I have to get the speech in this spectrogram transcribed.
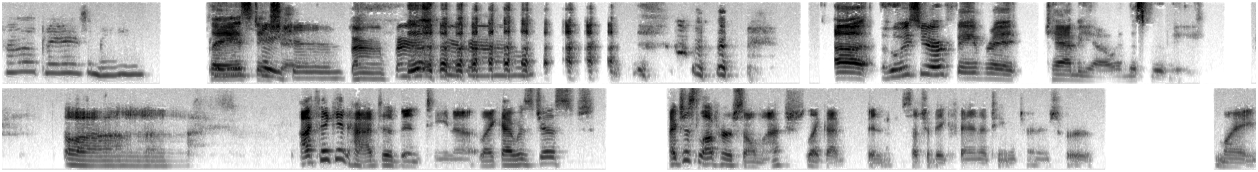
sure plays a mean PlayStation. Bow. uh, who's your favorite cameo in this movie? Uh, I think it had to have been Tina. Like I was just, I just love her so much. Like I've been such a big fan of Tina Turner's for my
